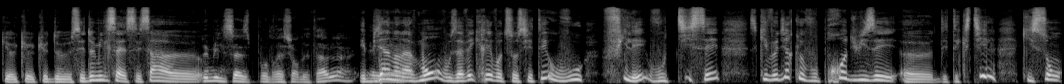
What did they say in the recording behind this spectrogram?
que, que, que de... C'est 2016, c'est ça euh, 2016 pour dresseur de table. Et bien en euh, vous avez créé votre société où vous filez, vous tissez, ce qui veut dire que vous produisez euh, des textiles qui sont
